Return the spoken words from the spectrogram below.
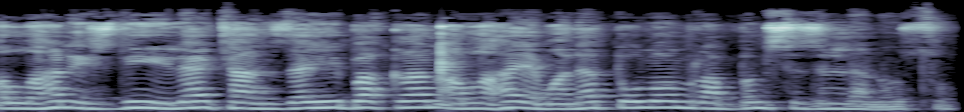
Allah'ın izniyle kendinize iyi bakın. Allah'a emanet olun. Rabbim sizinle olsun.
